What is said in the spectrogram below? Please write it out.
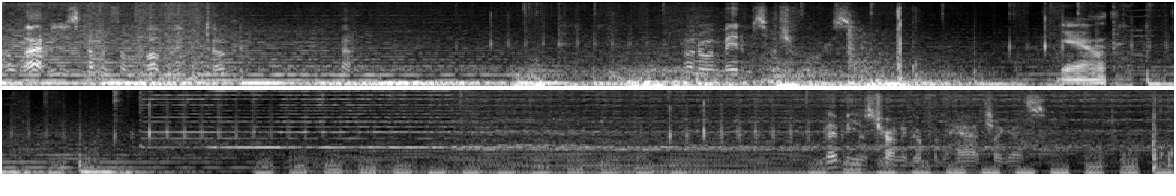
Oh wow, he was coming from above the token. Huh. I wonder what made him switch floors. Yeah. Maybe he was trying to go for the hatch, I guess.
